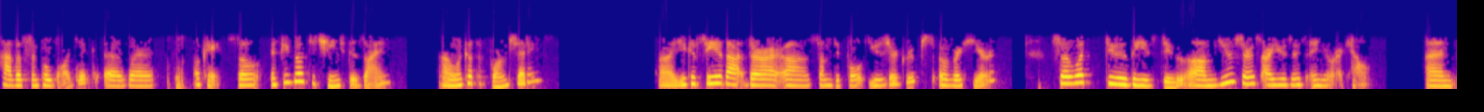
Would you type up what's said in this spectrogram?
have a simple logic uh, where, okay, so if you go to change design, uh, look at the form settings, uh, you can see that there are uh, some default user groups over here. So what do these do? Um, users are users in your account. And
